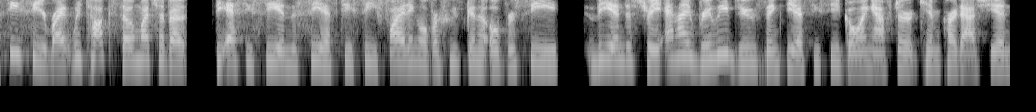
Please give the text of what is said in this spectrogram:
SEC, right? We talk so much about the SEC and the CFTC fighting over who's going to oversee the industry. And I really do think the SEC going after Kim Kardashian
